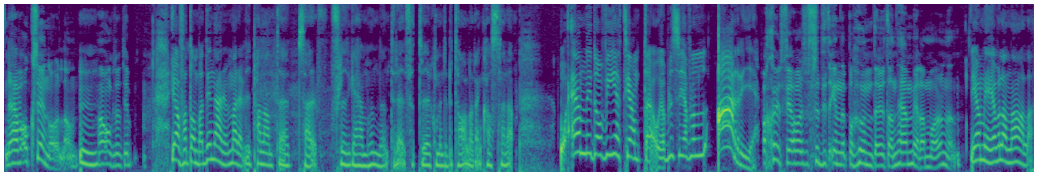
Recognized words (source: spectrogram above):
Det här var också i Norrland. Mm. Han åkte till... Ja, för att de bara, det är närmare. Vi pallar inte så här, flyga hem hunden till dig för att vi kommer inte betala den kostnaden. Och än idag vet jag inte och jag blir så jävla arg. Vad sjukt för jag har suttit inne på hundar utan hem hela morgonen. Jag med, jag vill ha Nala.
